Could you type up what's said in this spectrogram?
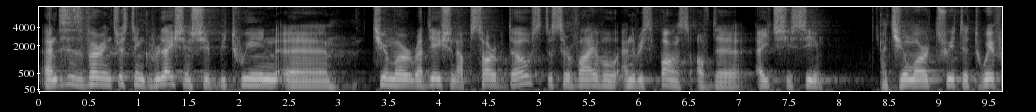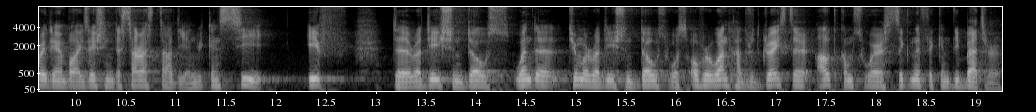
And this is a very interesting relationship between uh, tumor radiation absorbed dose to survival and response of the HCC tumor treated with radioembolization in the SARAH study. And we can see if the radiation dose, when the tumor radiation dose was over 100 grays, their outcomes were significantly better.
